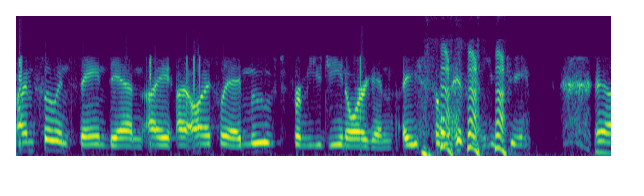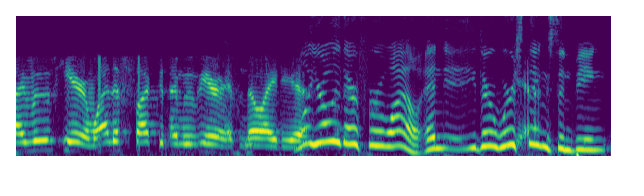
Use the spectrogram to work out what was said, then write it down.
I'm so insane, Dan. I, I honestly I moved from Eugene, Oregon. I used to live in Eugene, and I moved here. Why the fuck did I move here? I have no idea. Well, you're only there for a while, and uh, there are worse things than being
